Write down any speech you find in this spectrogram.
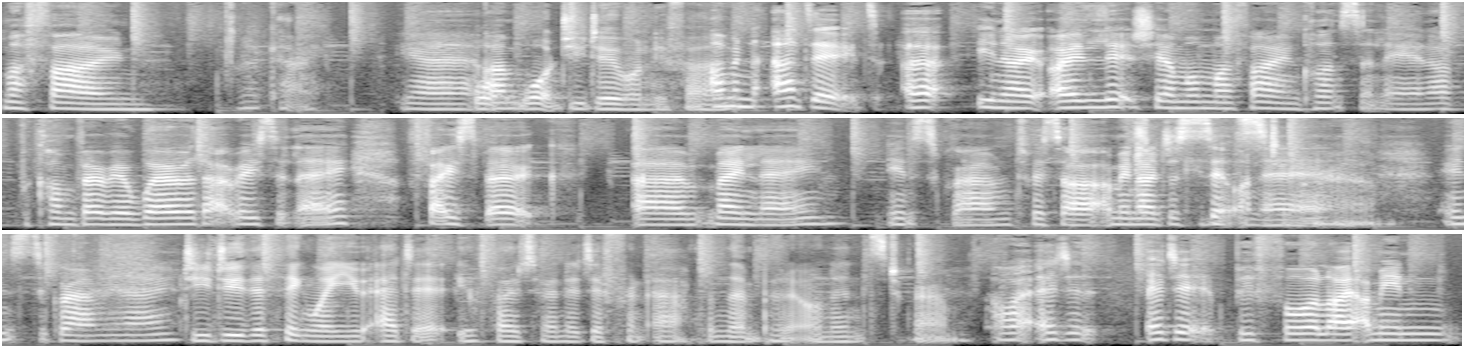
My phone. Okay. Yeah. What, I'm- what do you do on your phone? I'm an addict. Uh, you know, I literally am on my phone constantly, and I've become very aware of that recently. Facebook, um, mainly, Instagram, Twitter. I mean, I just sit on Instagram. it. Instagram, you know. do you do the thing where you edit your photo in a different app and then put it on Instagram? Oh, I edit edit before. Like, I mean,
